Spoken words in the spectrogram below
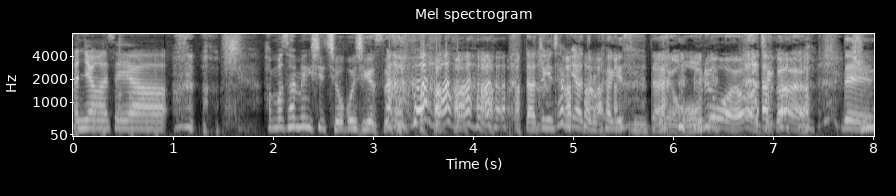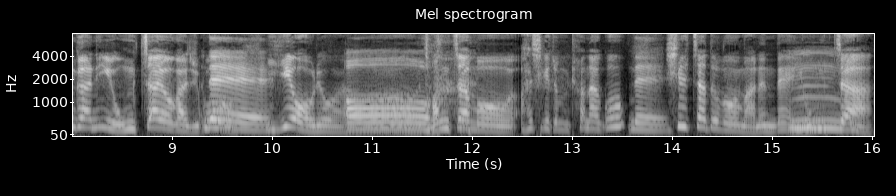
안녕하세요. 한번 삼행시 지어보시겠어요? 나중에 참여하도록 하겠습니다. 네, 어려워요. 제가 네. 중간이 용자여가지고 네. 이게 어려워요. 어... 정자 뭐 하시기 좀 편하고 네. 실자도 뭐 많은데 음... 용자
